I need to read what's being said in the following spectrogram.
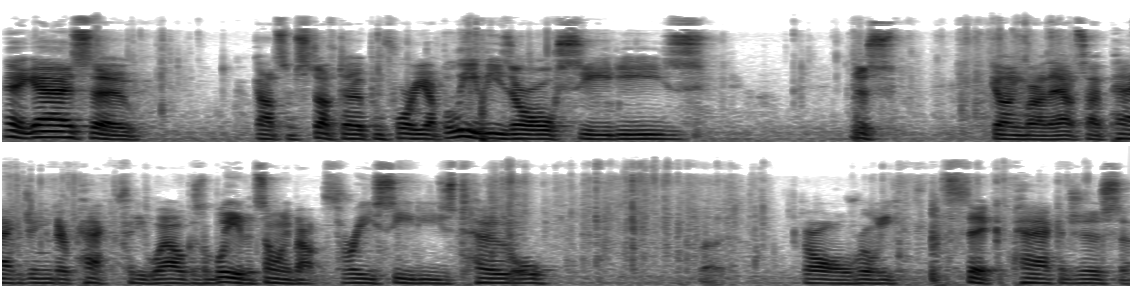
Hey guys, so got some stuff to open for you. I believe these are all CDs. Just going by the outside packaging, they're packed pretty well because I believe it's only about three CDs total. But they're all really thick packages, so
